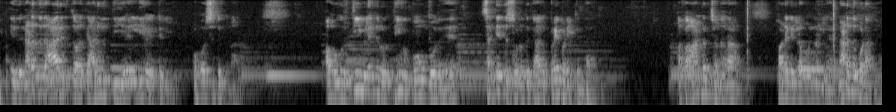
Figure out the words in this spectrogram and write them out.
இப் இது நடந்தது ஆயிரத்தி தொள்ளாயிரத்தி அறுபத்தி ஏழுலயோ எட்டுலையோ ரொம்ப வருஷத்துக்கு முன்னாடி. அவர் ஒரு தீவுலேருந்து ஒரு தீவு போகும்போது சத்தியத்தை சொல்றதுக்காக ப்ரே பண்ணிட்டு இருந்தார். அப்ப ஆண்டவர் சொன்னாரா படகுல ஒன்றும் இல்லை நடந்து போடாங்க.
